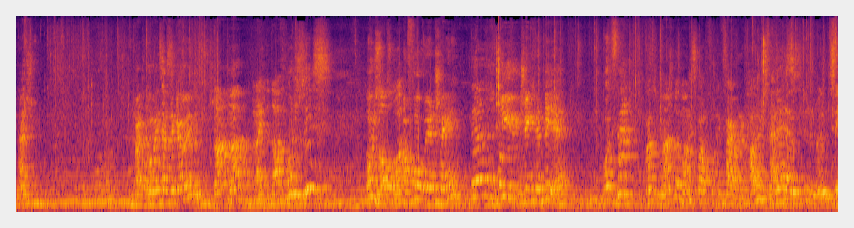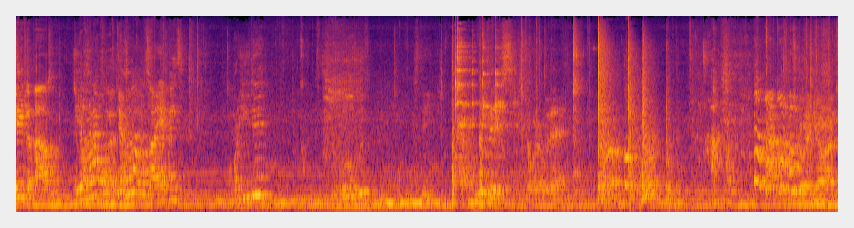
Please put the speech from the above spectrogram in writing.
Nice. Right, boys, how's it going? Sam, man. Right, the dog. What is this? Oh, it's- what? I thought we were in training. Yeah, You drinking a beer? What's that? Man's mad, man. That's about fucking 500 calories, that is. Think Steve, of a thousand. Do you have a laugh? Do you have a laugh? What's that, mate? what are you doing? Steve, this is going over there. it's going in your hand.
